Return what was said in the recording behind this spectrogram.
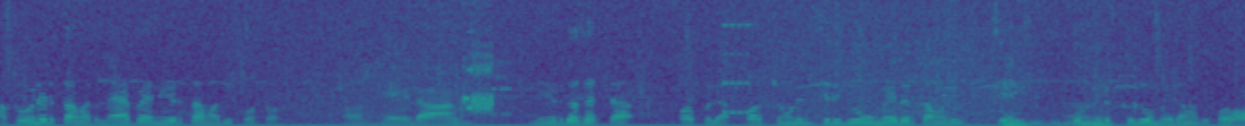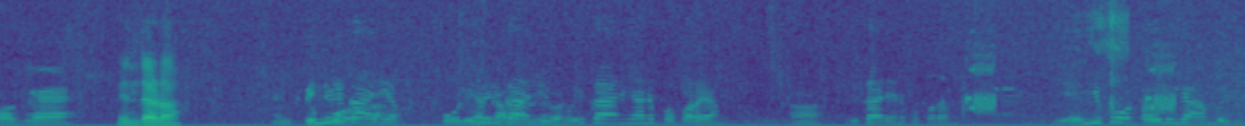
അപ്പൊ ഇവന് എടുത്താ മതി. മാപ്പ് നീ എടുത്താ മതി ഫോട്ടോ നീ എടുത്ത സെറ്റാ കുഴപ്പമില്ല. കുറച്ചും കൂടി ഇച്ചിരി സൂം ചെയ്ത് എടുത്താ മതി. തുണ്ടിക്ക് സൂം ചെയ്താ മതി എന്താടാ? പിന്നെ ഒരു കാര്യം പിന്നെ ഒരു കാര്യം ഒരു കാര്യം ഞാനിപ്പോ പറയാം. ആ. ഒരു കാര്യം ഞാനിപ്പോ പറയാം. ഈ ഫോട്ടോയിൽ ഞാൻ വരും.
